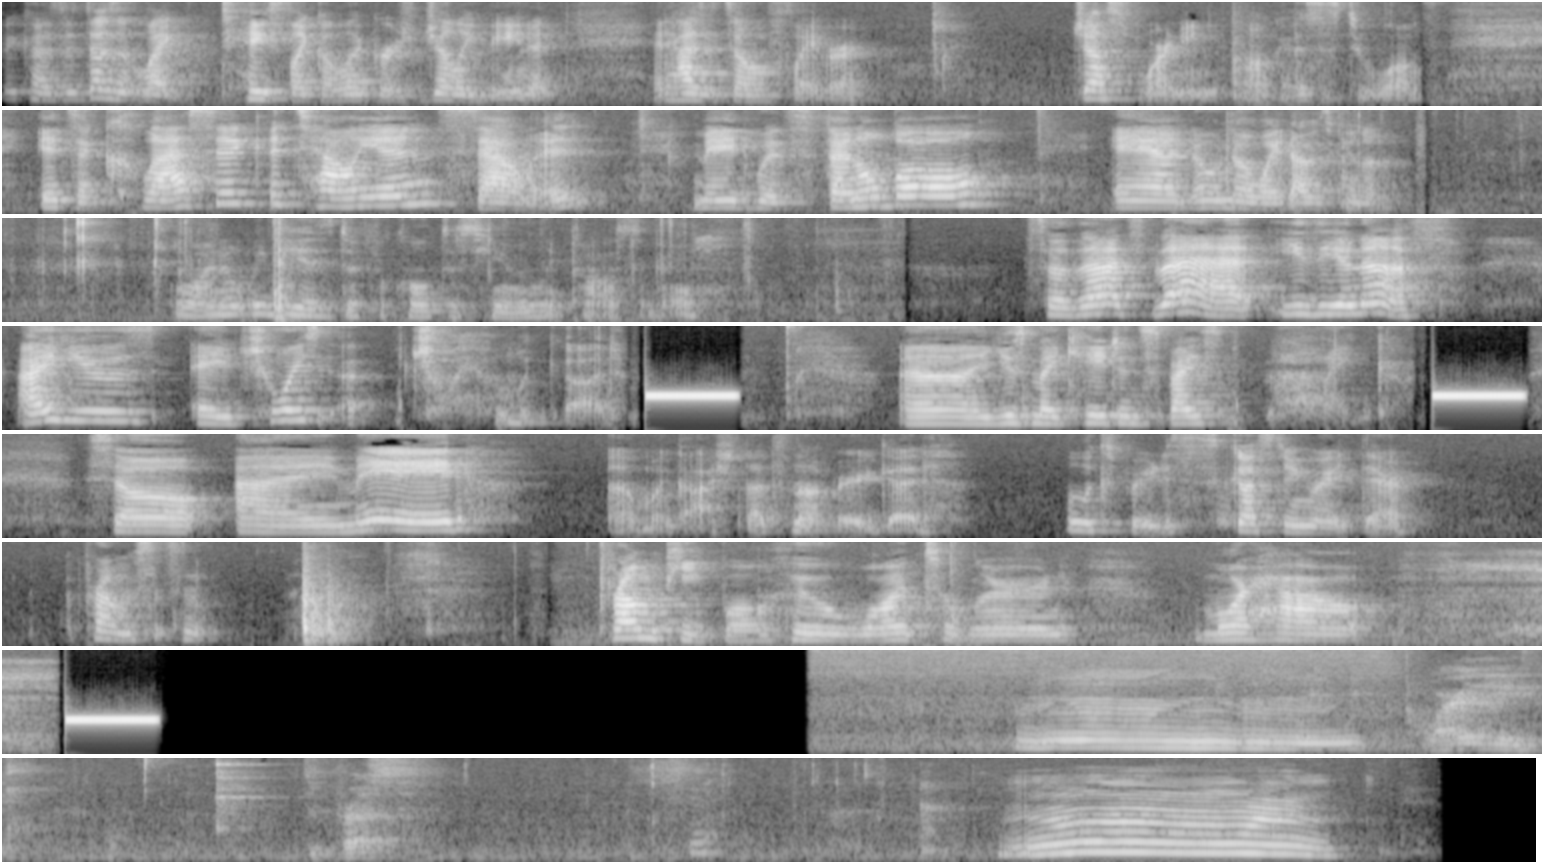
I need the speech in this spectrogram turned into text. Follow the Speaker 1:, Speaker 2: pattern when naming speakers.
Speaker 1: because it doesn't like taste like a licorice jelly bean. It, it has its own flavor. Just warning you. Okay, this is too long. It's a classic Italian salad made with fennel bulb and, oh no, wait, I was gonna. Why don't we be as difficult as humanly possible? So that's that, easy enough. I use a choice, uh, choice, oh my God. Uh, I use my Cajun spice, oh my God. So I made, oh my gosh, that's not very good. It looks pretty disgusting right there. I promise it's not. From people who want to learn more how Mm.
Speaker 2: Why are they depressed?
Speaker 1: Mm.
